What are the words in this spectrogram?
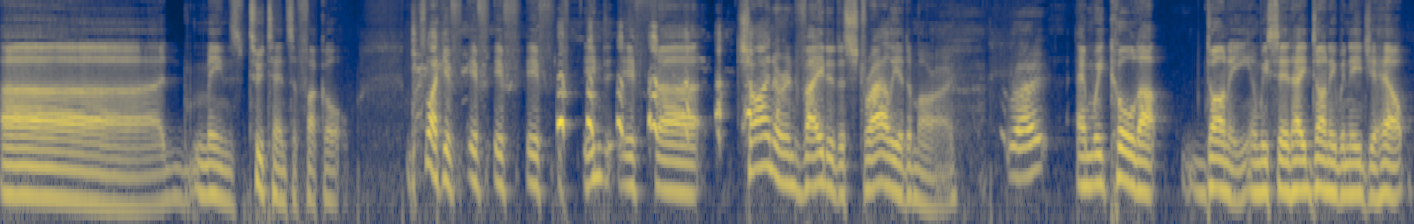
uh, means two tenths of fuck all. It's like if if if if if, if uh, China invaded Australia tomorrow, right? And we called up Donny and we said, "Hey, Donny, we need your help."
